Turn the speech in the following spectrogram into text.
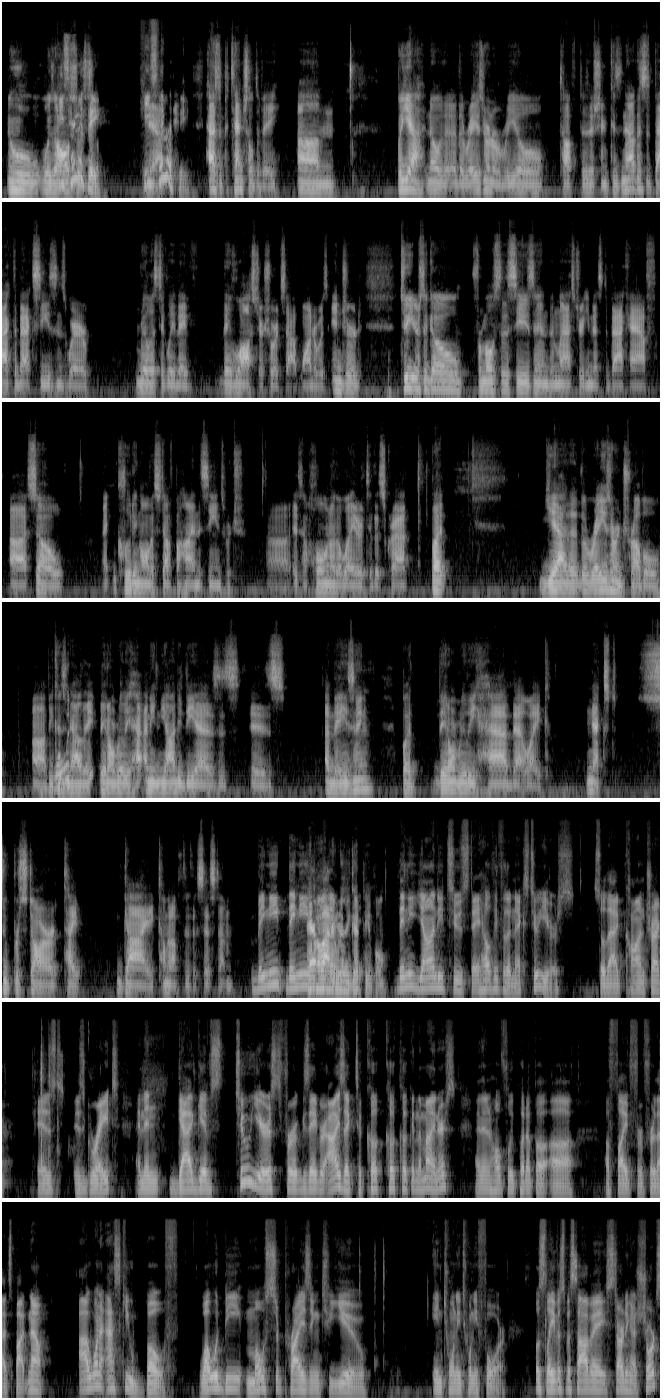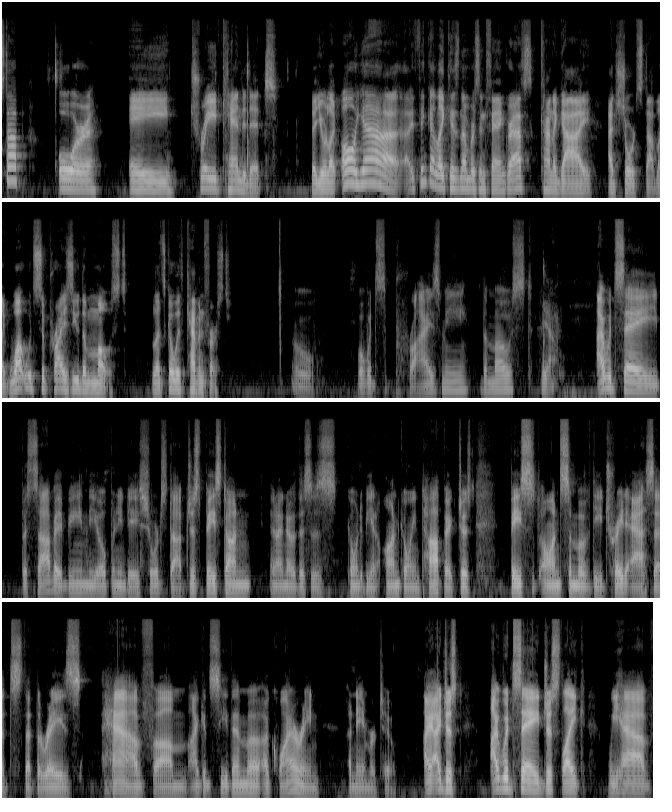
who was He's also Timothy. He's Yeah. Timothy. has the potential to be. Um, but yeah, no, the, the Rays are in a real tough position because now this is back to back seasons where realistically they've they've lost their shortstop. Wander was injured two years ago for most of the season. Then last year he missed the back half. Uh, so, including all the stuff behind the scenes, which uh, is a whole nother layer to this crap. But yeah, the, the Rays are in trouble uh, because would- now they, they don't really have. I mean, Yandy Diaz is is amazing, but they don't really have that like next superstar type guy coming up through the system. They need they need They have a lot of really good people. they need Yandy to stay healthy for the next two years. So that contract is is great. And then God gives two years for Xavier Isaac to cook, cook, cook in the minors, and then hopefully put up a a, a fight for for that spot. Now, I want to ask you both: what would be most surprising to you in 2024? Osleivis Basabe starting at shortstop, or a trade candidate that you're like, oh yeah, I think I like his numbers in Fangraphs kind of guy at shortstop. Like, what would surprise you the most? Let's go with Kevin first. Oh, what would surprise me the most? Yeah. I would say Basabe being the opening day shortstop, just based on, and I know this is going to be an ongoing topic, just based on some of the trade assets that the Rays have. Um, I could see them uh, acquiring a name or two. I, I just, I would say, just like we have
